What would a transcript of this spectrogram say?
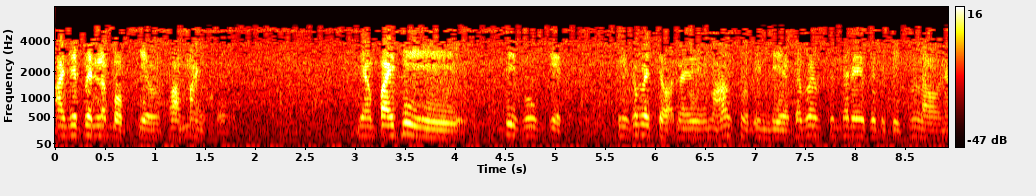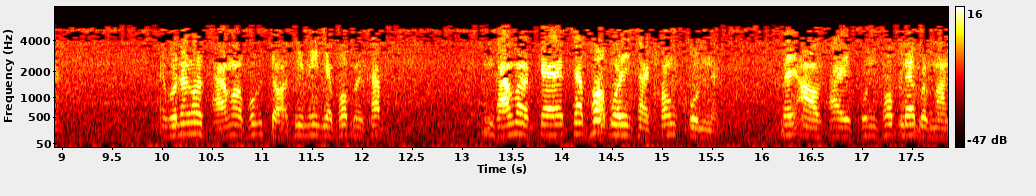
อาจจะเป็นระบบเกี่ยวกับความมั่นคงอย่างไปที่ที่ภูเก็ตที่เขาไปเจาะในมหาสมุทรอินเดีย แต่ว่าเป็นทะเลเศรษฐกิจของเรานะไอ้พวกนั้นก็ถามว่าพบเจาะที่นี่จะพบไหมครับ ถามว่าแกเฉพาะบริษัทของคุณเนี่ยในอ่าวไทยคุณพบแล้วประมาณ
